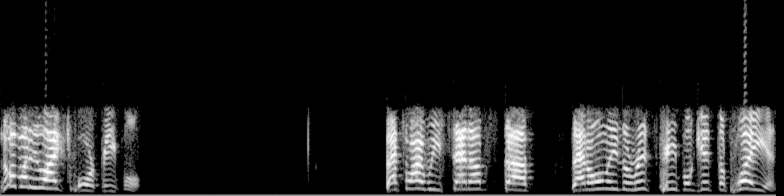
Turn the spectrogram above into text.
Nobody likes poor people. That's why we set up stuff that only the rich people get to play in.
